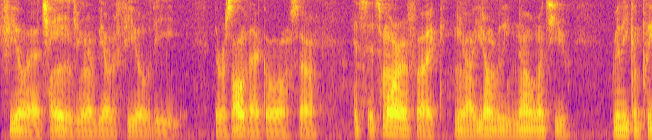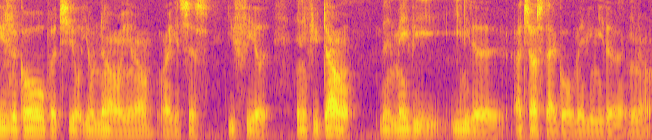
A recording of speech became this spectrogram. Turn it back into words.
feel a change you're gonna be able to feel the the result of that goal. So it's it's more of like you know you don't really know once you really completed a goal but you'll you'll know you know? Like it's just you feel it. And if you don't then maybe you need to adjust that goal. Maybe you need to you know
